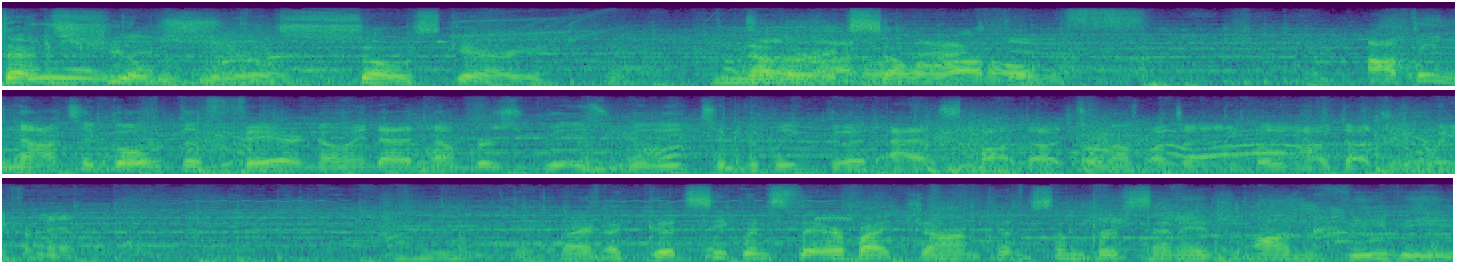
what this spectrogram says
That Ooh, shield that is shield. so scary. Another active. Opting not to go with the fair, knowing that numbers is really typically good at spot dodge, or not spot dodging, but you know, dodging away from it. Mm-hmm. All right, a good sequence there by John, putting some percentage on Vivi.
